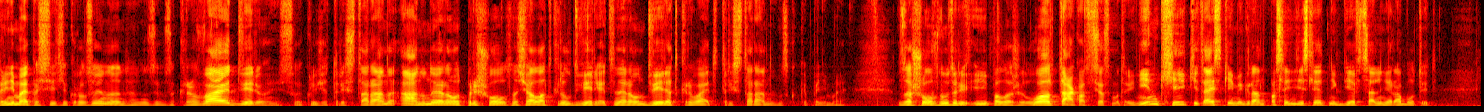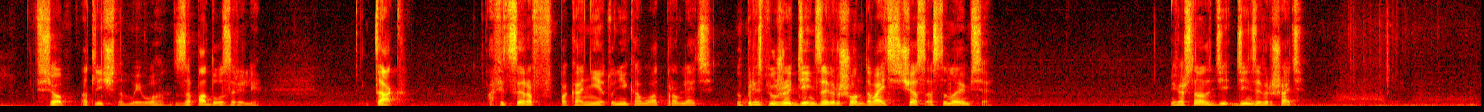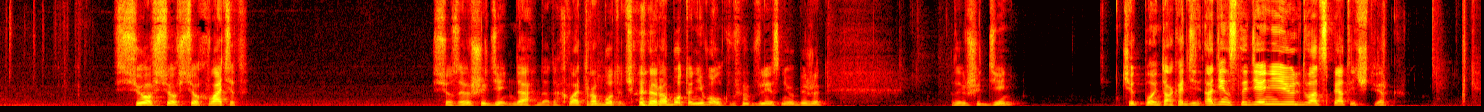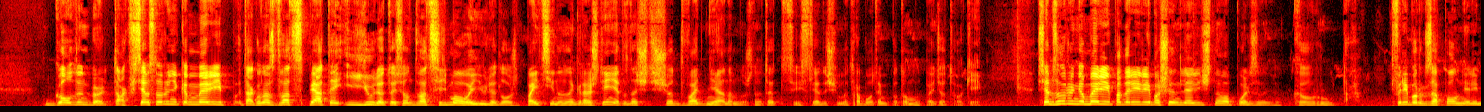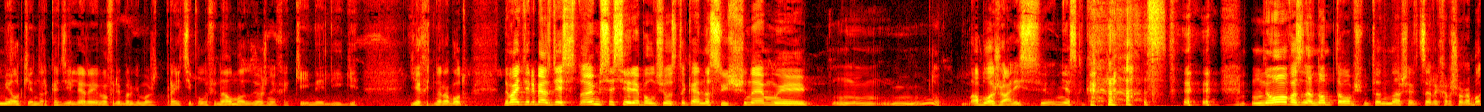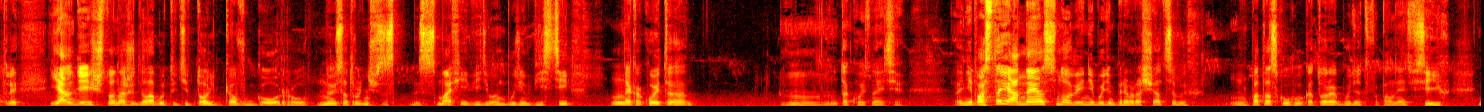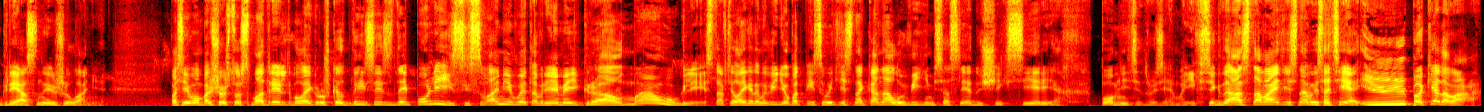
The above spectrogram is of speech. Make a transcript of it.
принимает посетителей кругосветно, закрывают дверь, свой ключ от ресторана. А, ну, наверное, вот пришел, сначала открыл дверь. Это, наверное, он дверь открывает от ресторана, насколько я понимаю. Зашел внутрь и положил. Вот так вот все, смотри. Нинки, китайский иммигрант, последние 10 лет нигде официально не работает. Все, отлично, мы его заподозрили. Так, офицеров пока нету никого отправлять. Ну, в принципе, уже день завершен. Давайте сейчас остановимся. Мне кажется, надо день завершать. Все, все, все, хватит. Все, завершить день. Да, да, да. Хватит работать. Работа не волк, в лес не убежит. Завершить день. Чекпоинт. Так, 11 день, июль, 25 четверг. Golden Bird. Так, всем сотрудникам мэрии... Так, у нас 25 июля, то есть он 27 июля должен пойти на награждение. Это значит, еще два дня нам нужно. Вот это и следующим отработаем, потом он пойдет. Окей. Всем сотрудникам мэрии подарили машины для личного пользования. Круто. Фрибург заполнили мелкие наркодилеры. Во Фрибурге может пройти полуфинал молодежной хоккейной лиги. Ехать на работу. Давайте, ребят, здесь остановимся. Серия получилась такая насыщенная. Мы ну, облажались несколько раз. Но в основном-то, в общем-то, наши офицеры хорошо работали. Я надеюсь, что наши дела будут идти только в гору. Ну и сотрудничество с, с мафией, видимо, мы будем вести на какой-то, ну, такой, знаете, непостоянной основе. Не будем превращаться в их потаскуху, которая будет выполнять все их грязные желания. Спасибо вам большое, что смотрели. Это была игрушка This is the Police. И с вами в это время играл Маугли. Ставьте лайк этому видео, подписывайтесь на канал. Увидимся в следующих сериях. Помните, друзья мои, всегда оставайтесь на высоте. И покедова!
